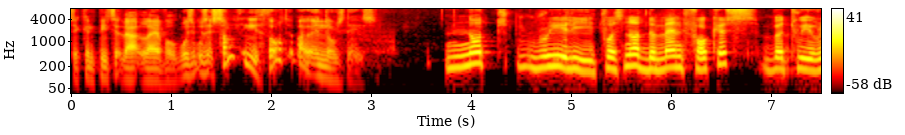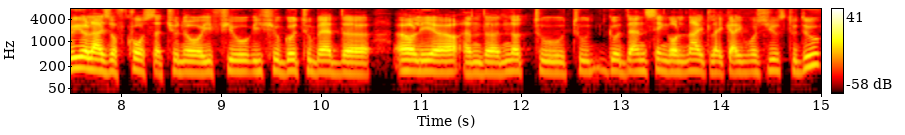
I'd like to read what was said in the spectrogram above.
to compete at that level? Was it, was it something you thought about in those days? Not really. It was not the main focus, but we realized, of course, that you know, if you if you go to bed uh, earlier and uh, not to to go dancing all night like I was used to do,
